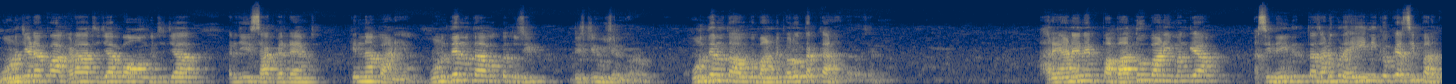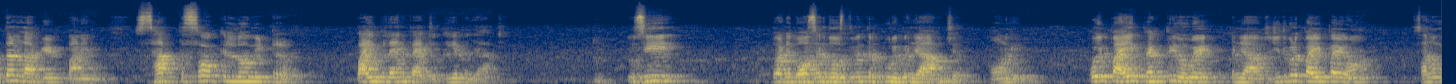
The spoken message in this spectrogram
ਹੁਣ ਜਿਹੜਾ ਭਾਖੜਾ 'ਚ ਜਾਂ ਪੌਂਗ 'ਚ ਜਾਂ ਰਣਜੀਤ ਸਾਗਰ ਡੈਮ 'ਚ ਕਿੰਨਾ ਪਾਣੀ ਆ ਹੁਣ ਦੇ ਮੁਤਾਬਕ ਤੁਸੀਂ ਡਿਸਟ੍ਰੀਬਿਊਸ਼ਨ ਕਰੋ। ਹੁਣ ਦੇ ਮੁਤਾਬਕ ਵੰਡ ਕਰੋ ਧੱਕਾ ਨਾ ਕਰੋ ਹਰਿਆਣੇ ਨੇ ਪ- ਵਾਧੂ ਪਾਣੀ ਮੰਗਿਆ। ਅਸੀਂ ਨਹੀਂ ਦਿੱਤਾ, ਸਾਡੇ ਕੋਲ ਹੈ ਹੀ ਨਹੀਂ ਕਿਉਂਕਿ ਅਸੀਂ ਵਰਤਣ ਲੱਗ ਗਏ ਪਾਣੀ ਨੂੰ। 700 ਕਿਲੋਮੀਟਰ ਪਾਈਪਲਾਈਨ ਪੈ ਚੁੱਕੀ ਹੈ ਪੰਜਾਬ 'ਚ। ਤੁਸੀਂ, ਤੁਹਾਡੇ ਬਹੁਤ ਸਾਰੇ ਦੋਸਤ ਮਿੱਤਰ ਪੂਰੇ ਪੰਜਾਬ 'ਚ ਹੋਣਗੇ। ਕੋਈ ਪਾਈਪ ਫੈਕਟਰੀ ਹੋਵੇ ਪੰਜਾਬ 'ਚ, ਜਿਹਦੇ ਕੋਲ ਪਾਈਪ ਪਏ ਹੋਣ, ਸਾਨੂੰ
